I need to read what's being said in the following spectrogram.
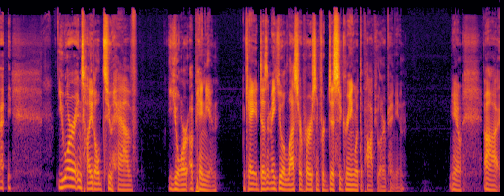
I, you are entitled to have your opinion Okay, it doesn't make you a lesser person for disagreeing with the popular opinion. You know, uh,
